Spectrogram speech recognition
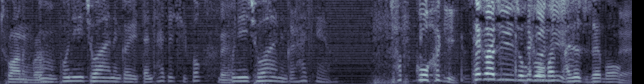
좋아하는 거요? 응, 본인이 좋아하는 걸 일단 찾으시고 네. 본인이 좋아하는 걸 하세요. 찾고 하기. 세 가지 정도만 가지. 알려주세요. 뭐 네.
